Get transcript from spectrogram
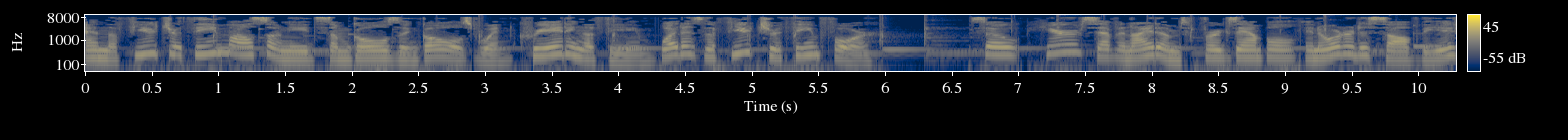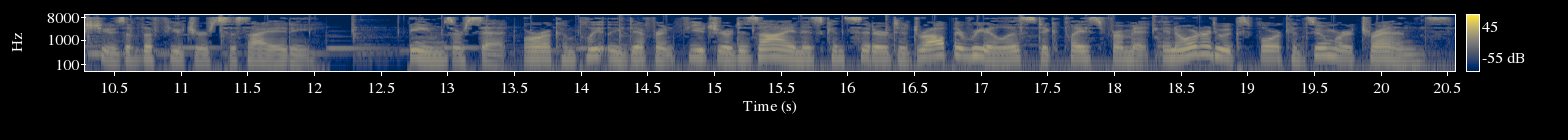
And the future theme also needs some goals and goals when creating a theme. What is the future theme for? So, here are seven items, for example, in order to solve the issues of the future society themes are set, or a completely different future design is considered to drop a realistic place from it, in order to explore consumer trends.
